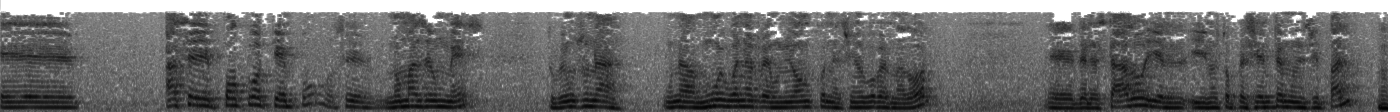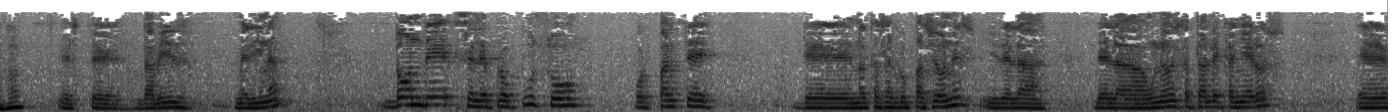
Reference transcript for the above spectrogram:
Eh, hace poco tiempo, hace no más de un mes, tuvimos una, una muy buena reunión con el señor gobernador eh, del estado y, el, y nuestro presidente municipal, este, David Medina, donde se le propuso por parte de nuestras agrupaciones y de la, de la Unión Estatal de Cañeros eh,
